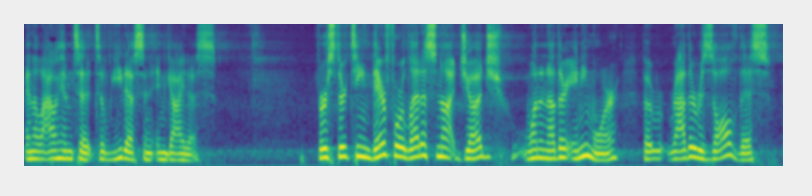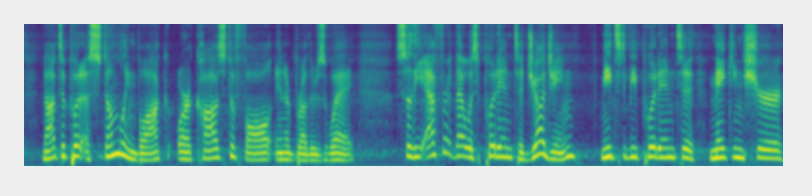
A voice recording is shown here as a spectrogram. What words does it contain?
and allow Him to, to lead us and, and guide us. Verse 13, therefore let us not judge one another anymore, but rather resolve this, not to put a stumbling block or a cause to fall in a brother's way. So the effort that was put into judging needs to be put into making sure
